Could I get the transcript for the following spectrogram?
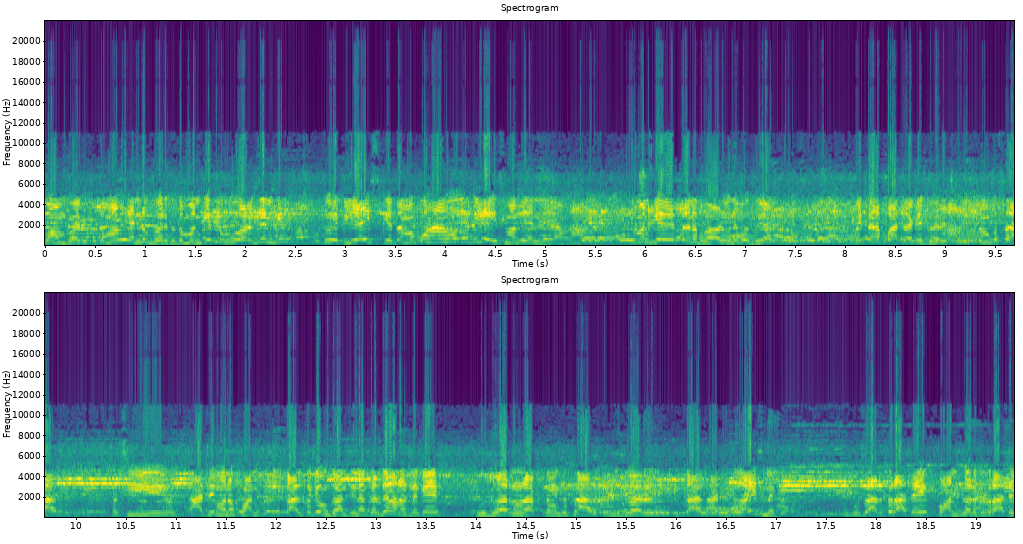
ફોર્મ ભર્યું તો મારે બેનનું ભર્યું તો મને કે તું આવજે ને કે તું એકલી આવીશ કે તમે કહું, હા, હું એકલી આવીશ, મારી બેન નહીં આવે તો મને કે, તને ભાડું ને બધું આપ્યું પછી તને પાંચ વાગે ઘરે છોડીશ તો મેં સારું. પછી આજે મને ફોન કર્યો. કાલ તો કે હું ગાંધીનગર જવાનું, એટલે કે બુધવારનું રાખતો. મને સારું. તો બુધવાર કાલ, આજે તો આવીશ ને કે? સારું રાતે ફોન કર્યો તો રાતે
